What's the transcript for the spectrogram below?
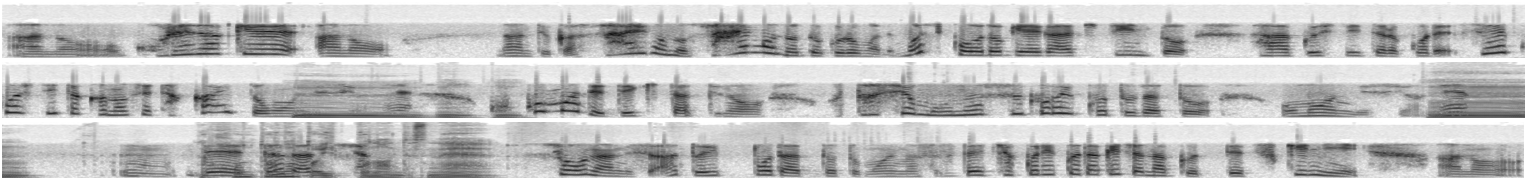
あのこれだけ、あのなんていうか、最後の最後のところまで、もし高度計がきちんと把握していたら、これ、成功していた可能性高いと思うんですよね。うんうんうんここまでできたっていうのは、私はものすごいことだと思うんですようね。ん。うん、本当にあとただ一歩なんですね。そうなんです、あと一歩だったと思います、で着陸だけじゃなくって、月にあの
